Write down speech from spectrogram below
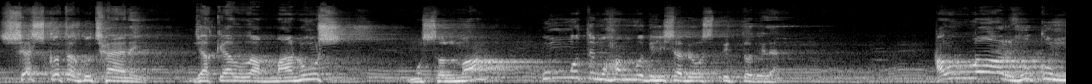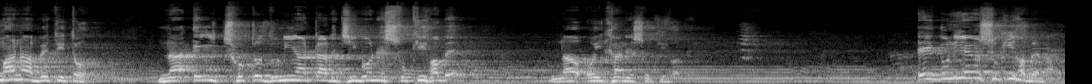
শেষ কথা গুছায় নেই। যাকে আল্লাহ মানুষ, মুসলমান, উম্মতে মোহাম্মদ হিসাবে অস্তিত্ব দিলেন। আল্লাহর হুকুম মানা ব্যতীত না এই ছোট দুনিয়াটার জীবনে সুখী হবে, না ওইখানে সুখী হবে। এই দুনিয়ায় সুখী হবে না।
